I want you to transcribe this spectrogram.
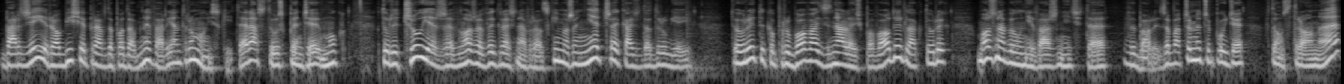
Bardziej robi się prawdopodobny wariant rumuński. Teraz Tusk będzie mógł, który czuje, że może wygrać Nawrocki, może nie czekać do drugiej tury, tylko próbować znaleźć powody, dla których można by unieważnić te wybory. Zobaczymy, czy pójdzie w tą stronę.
